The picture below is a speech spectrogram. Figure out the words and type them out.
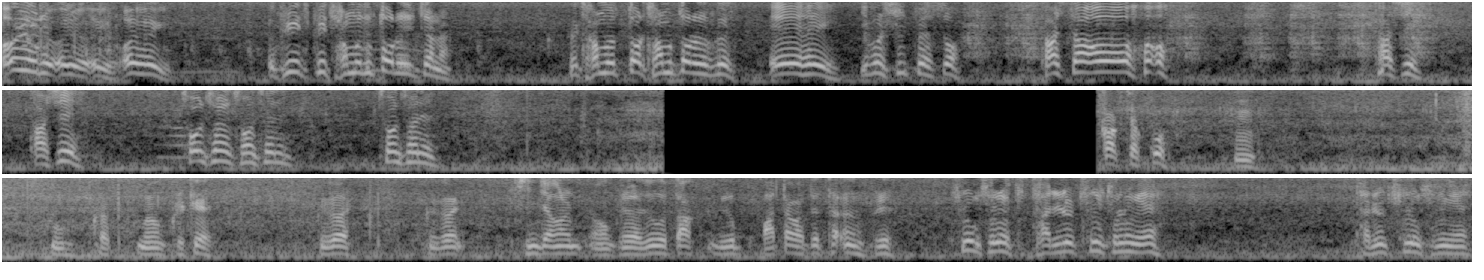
어이, 어이, 어이, 어이, 어이. 그게, 그게 잘못 떨어졌잖아. 그 잘못 떨, 잘못 떨어져. 그, 에헤이, 이번 실패했어. 다시 다, 어, 어, 어. 다시, 다시. 천천히, 천천히, 천천히. 꽉 잡고, 응. 응, 그, 어, 그렇게. 그니까, 그니까, 긴장을, 어, 그래가지고 딱, 이거 왔다 갔다, 타, 응, 그래. 출렁출렁, 다리를 출렁출렁 해. 다리를 출렁출렁 해.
